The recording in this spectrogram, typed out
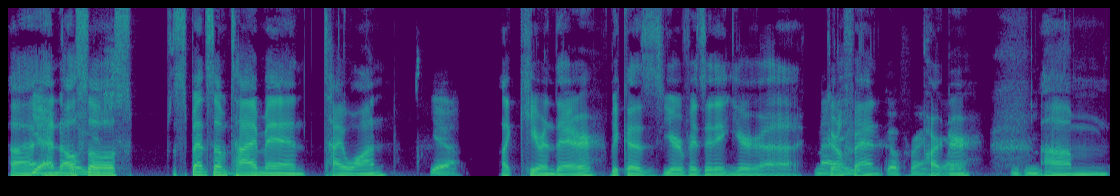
Uh, yeah, and also sp- spent some time in Taiwan. Yeah. Like here and there because you're visiting your uh, girlfriend, girlfriend, partner. Yeah. Mm-hmm. Um,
